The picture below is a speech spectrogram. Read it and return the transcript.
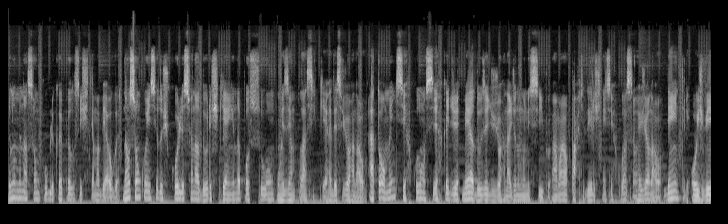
iluminação pública pelo sistema belga. Não são conhecidos colecionadores que ainda possuam um exemplar sequer desse jornal. Atualmente circulam cerca de meia dúzia de jornais no município, a maior parte deles tem circulação regional. Dentre os veículos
